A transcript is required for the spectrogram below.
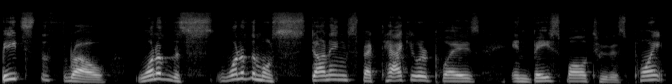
beats the throw. One of the one of the most stunning, spectacular plays in baseball to this point.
